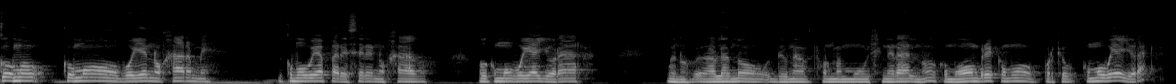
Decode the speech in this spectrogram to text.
¿Cómo, ¿Cómo voy a enojarme? ¿Cómo voy a parecer enojado? ¿O cómo voy a llorar? bueno, hablando de una forma muy general, ¿no? Como hombre, ¿cómo, porque, ¿cómo voy a llorar?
